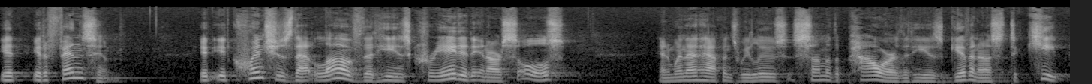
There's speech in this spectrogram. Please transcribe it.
it, it offends Him. It, it quenches that love that He has created in our souls. And when that happens, we lose some of the power that He has given us to keep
